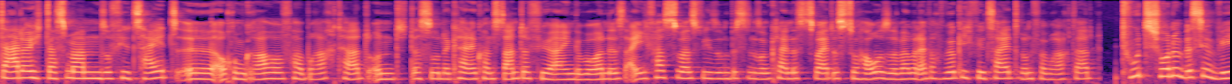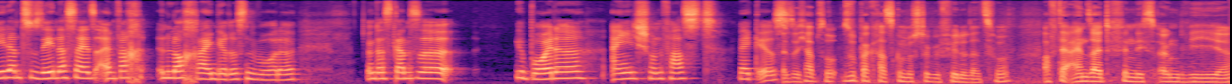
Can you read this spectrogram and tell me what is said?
Dadurch, dass man so viel Zeit äh, auch im Grau verbracht hat und das so eine kleine Konstante für einen geworden ist, eigentlich fast so was wie so ein bisschen so ein kleines zweites Zuhause, weil man einfach wirklich viel Zeit drin verbracht hat, tut es schon ein bisschen weh, dann zu sehen, dass da jetzt einfach ein Loch reingerissen wurde. Und das ganze Gebäude eigentlich schon fast weg ist. Also ich habe so super krass gemischte Gefühle dazu. Auf der einen Seite finde ich es irgendwie,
